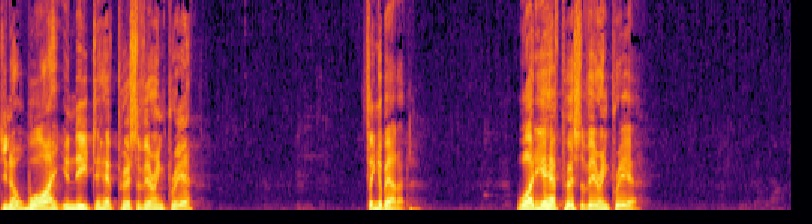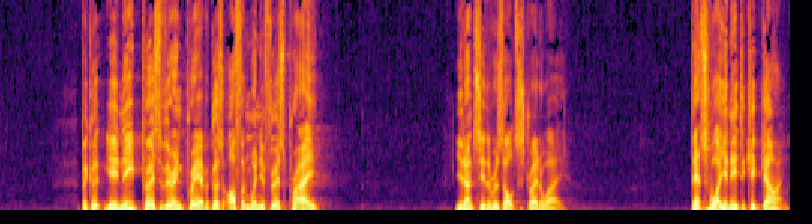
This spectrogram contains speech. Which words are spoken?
Do you know why you need to have persevering prayer? Think about it. Why do you have persevering prayer? Because you need persevering prayer because often when you first pray, you don't see the results straight away. That's why you need to keep going.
